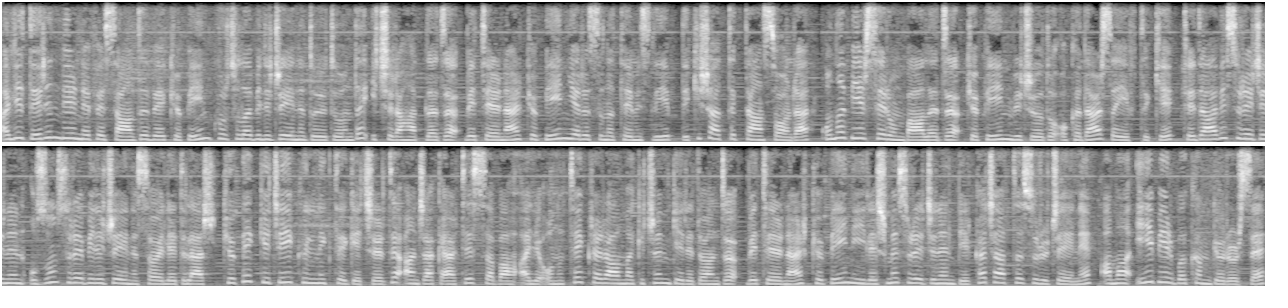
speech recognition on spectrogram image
Ali derin bir nefes aldı ve köpeğin kurtulabileceğini duyduğunda içi rahatladı. Veteriner köpeğin yarasını temizleyip dikiş attıktan sonra ona bir serum bağladı. Köpeğin vücudu o kadar zayıftı ki tedavi sürecinin uzun sürebileceğini söylediler. Köpek geceyi klinikte geçirdi ancak ertesi sabah Ali onu tekrar almak için geri döndü. Veteriner köpeğin iyileşme sürecinin birkaç hafta süreceğini ama iyi bir bakım görürse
